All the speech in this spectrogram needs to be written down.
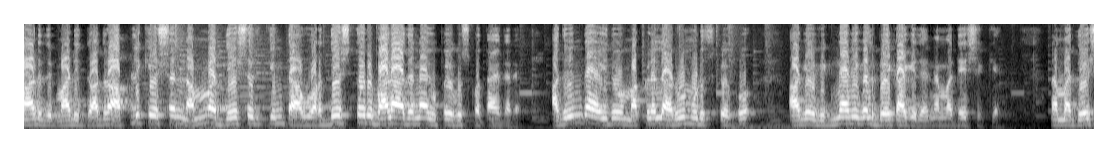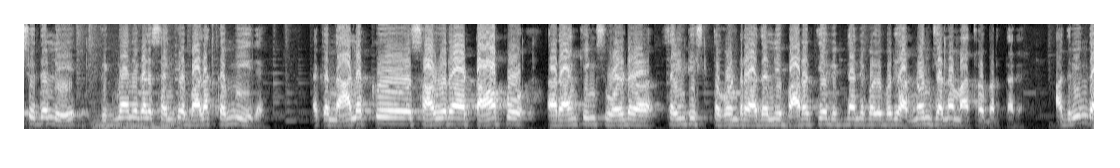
ಮಾಡಿದ್, ಮಾಡಿದ್ದು. ಅದರ ಅಪ್ಲಿಕೇಶನ್ ನಮ್ಮ ದೇಶದಕ್ಕಿಂತ ಹೊರದೇಶದವರು ಬಹಳ ಅದನ್ನ ಉಪಯೋಗಿಸ್ಕೊತಾ ಇದ್ದಾರೆ. ಅದರಿಂದ ಇದು ಮಕ್ಕಳೆಲ್ಲ ಅರಿವು ಮೂಡಿಸ್ಬೇಕು ಹಾಗೆ ವಿಜ್ಞಾನಿಗಳು ಬೇಕಾಗಿದೆ ನಮ್ಮ ದೇಶಕ್ಕೆ. ನಮ್ಮ ದೇಶದಲ್ಲಿ ವಿಜ್ಞಾನಿಗಳ ಸಂಖ್ಯೆ ಬಹಳ ಕಮ್ಮಿ ಇದೆ. ಯಾಕಂದ್ರೆ ನಾಲ್ಕು ಸಾವಿರ ಟಾಪ್ ರ್ಯಾಂಕಿಂಗ್ಸ್ ವರ್ಲ್ಡ್ ಸೈಂಟಿಸ್ಟ್ ತಗೊಂಡ್ರೆ ಅದರಲ್ಲಿ ಭಾರತೀಯ ವಿಜ್ಞಾನಿಗಳು ಬರೀ ಹನ್ನೊಂದು ಜನ ಮಾತ್ರ ಬರ್ತಾರೆ. ಅದರಿಂದ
